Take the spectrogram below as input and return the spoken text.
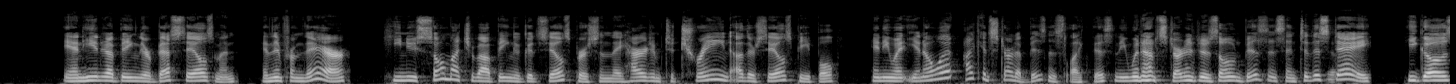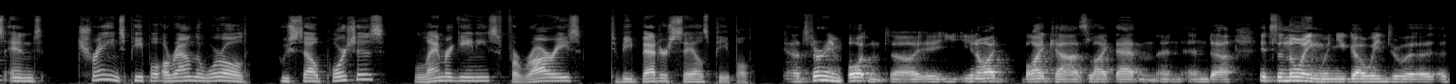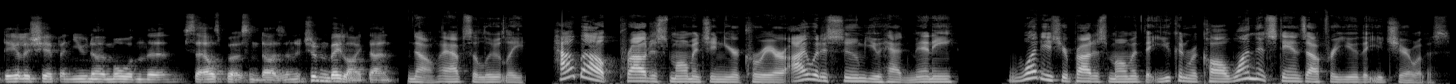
And he ended up being their best salesman. And then from there, he knew so much about being a good salesperson, they hired him to train other salespeople. And he went, You know what? I could start a business like this. And he went out and started his own business. And to this yeah. day, he goes and trains people around the world who sell Porsches, Lamborghinis, Ferraris to be better salespeople. Yeah, it's very important. Uh, you know, I buy cars like that, and and and uh, it's annoying when you go into a, a, dealership and you know more than the salesperson does, and it shouldn't be like that. No, absolutely. How about proudest moments in your career? I would assume you had many. What is your proudest moment that you can recall? One that stands out for you that you'd share with us.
